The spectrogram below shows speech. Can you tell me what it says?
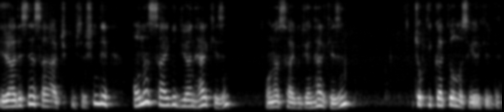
iradesine sahip çıkmıştır. Şimdi ona saygı duyan herkesin, ona saygı duyan herkesin çok dikkatli olması gerekirdi.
